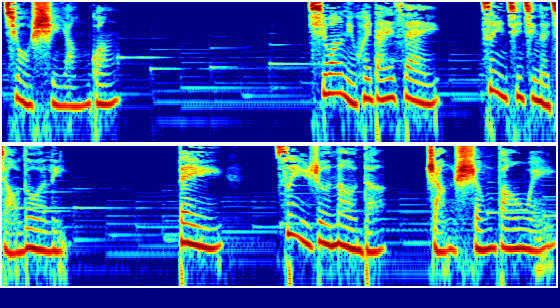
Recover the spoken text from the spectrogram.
就是阳光。希望你会待在最寂静的角落里，被最热闹的掌声包围。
